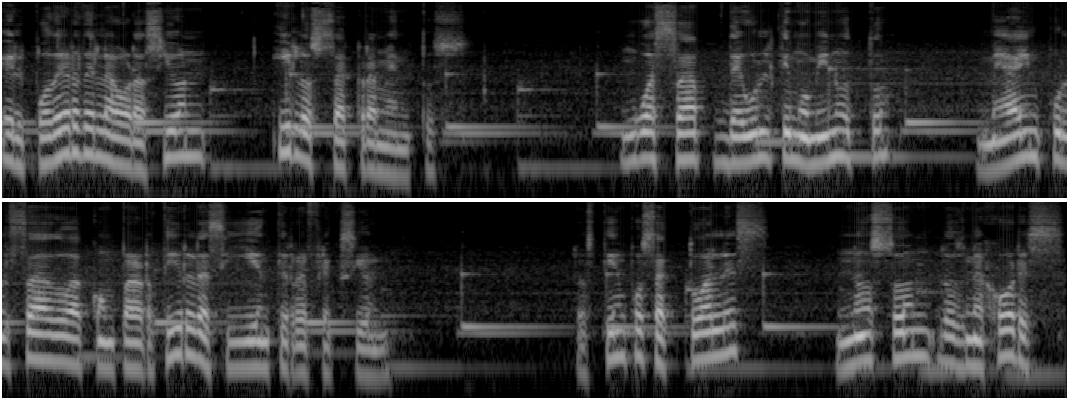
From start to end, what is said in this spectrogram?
El poder de la oración y los sacramentos. Un WhatsApp de último minuto me ha impulsado a compartir la siguiente reflexión. Los tiempos actuales no son los mejores.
